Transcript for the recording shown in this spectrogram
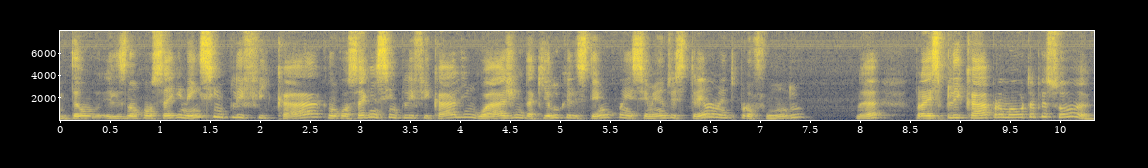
Então, eles não conseguem nem simplificar, não conseguem simplificar a linguagem daquilo que eles têm um conhecimento extremamente profundo, né, para explicar para uma outra pessoa.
